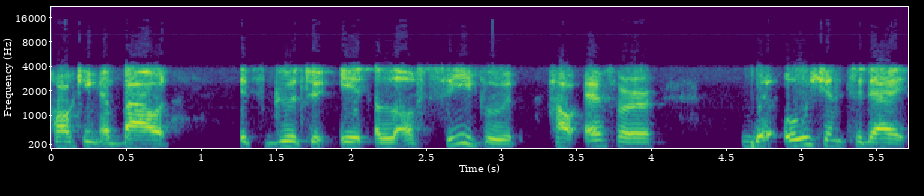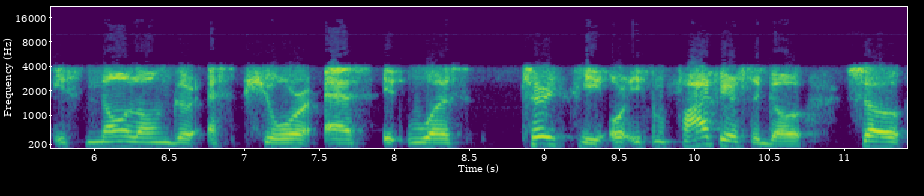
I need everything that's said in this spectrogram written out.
talking about it's good to eat a lot of seafood, however, the ocean today is no longer as pure as it was 30 or even five years ago. So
